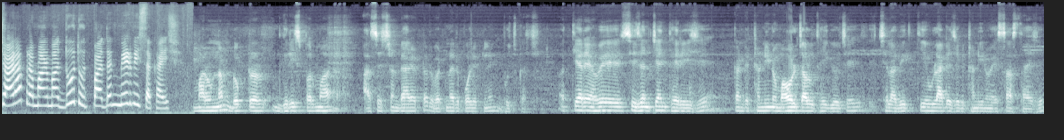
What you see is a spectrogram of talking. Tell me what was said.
સારા પ્રમાણમાં દૂધ ઉત્પાદન મેળવી શકાય છે. મારું નામ doctor Girish Parmar assistant director veterinary polyclinic ભુજકર છે. અત્યારે હવે સિઝન ચેન્જ થઈ રહી છે, કારણ કે ઠંડીનો માહોલ ચાલુ થઈ ગયો છે. છેલ્લા વીકથી એવું લાગે છે કે ઠંડીનો અહેસાસ થાય છે.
